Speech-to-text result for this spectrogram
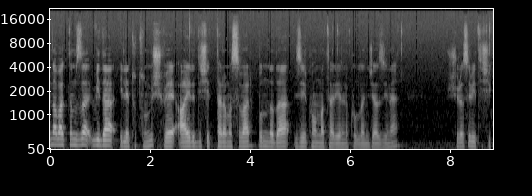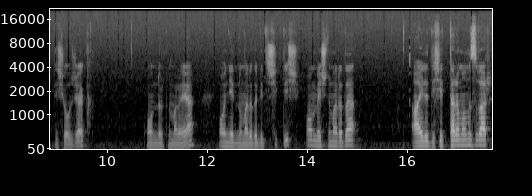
Şuna baktığımızda vida ile tutulmuş ve ayrı diş eti taraması var. Bunda da zirkon materyalini kullanacağız yine. Şurası bitişik diş olacak. 14 numaraya. 17 numarada bitişik diş. 15 numarada ayrı diş eti taramamız var.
